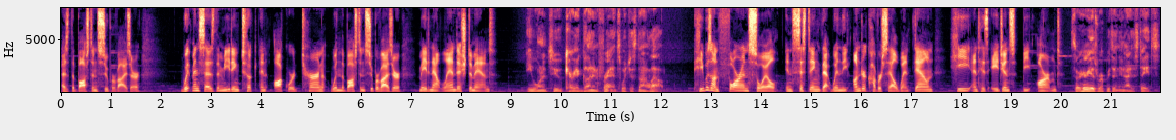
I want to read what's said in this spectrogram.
as the Boston supervisor. Wittman says the meeting took an awkward turn when the Boston supervisor made an outlandish demand. He wanted to carry a gun in France, which is not allowed. He was on foreign soil, insisting that when the undercover sale went down, he and his agents be armed. So here he is representing the United States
